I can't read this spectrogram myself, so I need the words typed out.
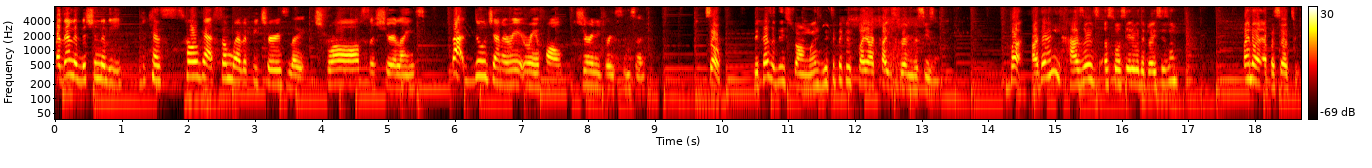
But then additionally, you can still get some weather features like troughs or shear lines that do generate rainfall during the dry season. So, because of these strong winds, we typically fly our kites during the season. But are there any hazards associated with the dry season? Find out in episode 2.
